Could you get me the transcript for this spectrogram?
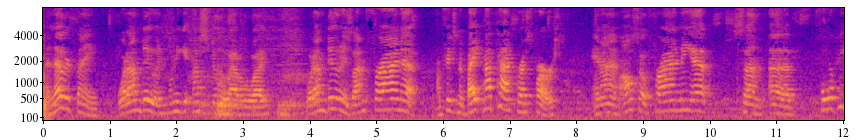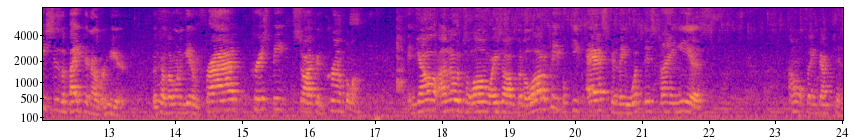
Another thing, what I'm doing, let me get my stool out of the way. What I'm doing is I'm frying up I'm fixing to bake my pie crust first. And I am also frying me up some uh, four pieces of bacon over here. Because I want to get them fried, crispy, so I can crumble them. And y'all, I know it's a long ways off, but a lot of people keep asking me what this thing is. I don't think I can.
